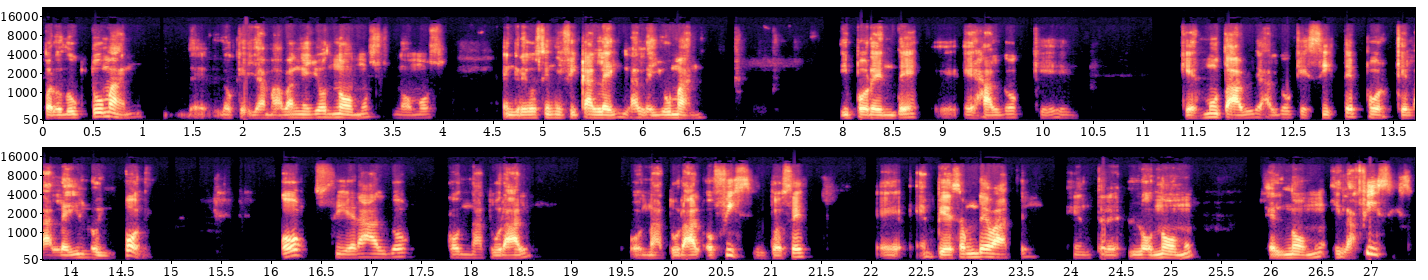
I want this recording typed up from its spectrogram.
producto humano, de lo que llamaban ellos nomos, nomos en griego significa ley, la ley humana, y por ende es algo que que es mutable, algo que existe porque la ley lo impone. O si era algo con natural o natural oficio. Entonces eh, empieza un debate entre lo nomo, el nomo y la fisis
